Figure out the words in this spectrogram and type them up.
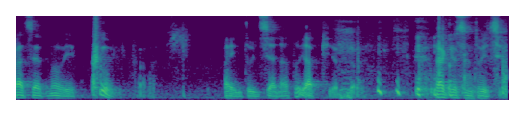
Facet mówi, kurwa, a intuicja na to ja pierdolę. Tak jest intuicja.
